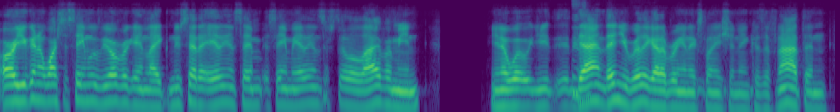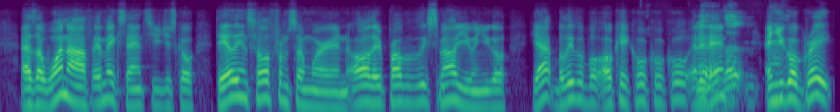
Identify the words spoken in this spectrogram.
Or are you gonna watch the same movie over again? Like new set of aliens, same same aliens are still alive. I mean, you know what? You Hmm. that then you really got to bring an explanation in because if not, then as a one-off, it makes sense. You just go, the aliens fell from somewhere, and oh, they probably smell you, and you go, yeah, believable. Okay, cool, cool, cool, and it ends, that, and you go, great.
